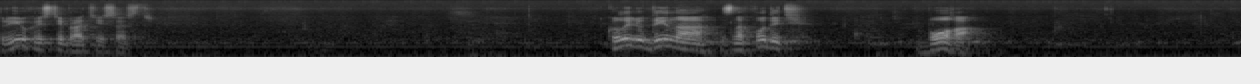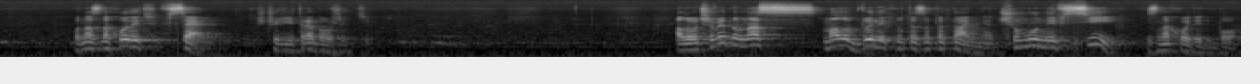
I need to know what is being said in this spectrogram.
Дорогі у Христі, браті і сестри. Коли людина знаходить Бога, вона знаходить все, що їй треба в житті. Але, очевидно, в нас мало б виникнути запитання, чому не всі знаходять Бога?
